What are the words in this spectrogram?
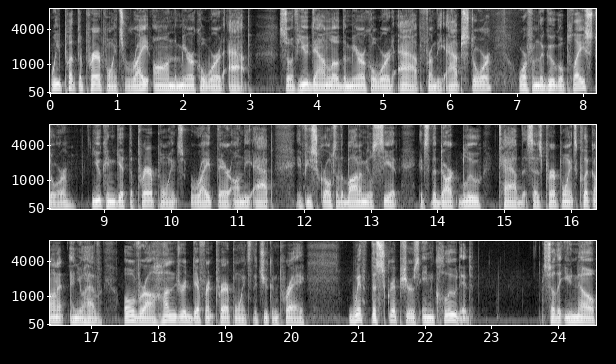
we put the prayer points right on the Miracle Word app. So if you download the Miracle Word app from the App Store or from the Google Play Store, you can get the prayer points right there on the app. If you scroll to the bottom, you'll see it. It's the dark blue tab that says prayer points. Click on it, and you'll have over a hundred different prayer points that you can pray with the scriptures included so that you know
